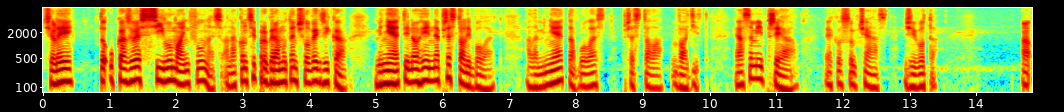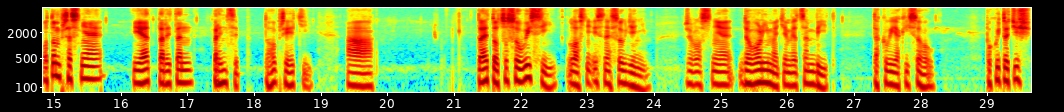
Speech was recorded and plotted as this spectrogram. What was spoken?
Čili to ukazuje sílu mindfulness a na konci programu ten člověk říká, mně ty nohy nepřestaly bolet, ale mně ta bolest přestala vadit. Já jsem ji přijal jako součást života. A o tom přesně je tady ten princip toho přijetí. A to je to, co souvisí vlastně i s nesouděním. Že vlastně dovolíme těm věcem být takový, jaký jsou. Pokud totiž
